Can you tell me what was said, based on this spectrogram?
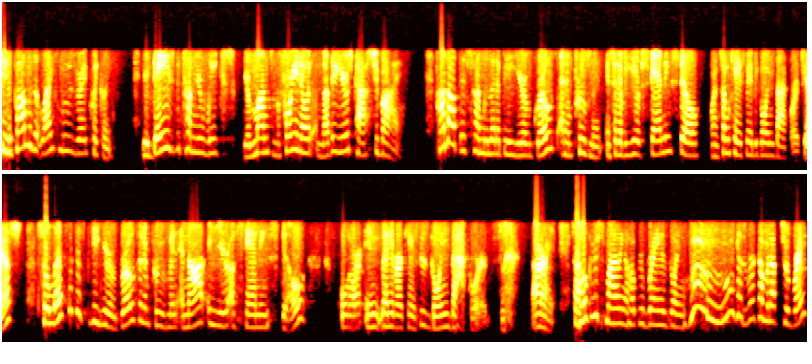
See, the problem is that life moves very quickly. Your days become your weeks, your months, and before you know it, another year has passed you by. How about this time we let it be a year of growth and improvement instead of a year of standing still, or in some case, maybe going backwards, yes? So let's let this be a year of growth and improvement and not a year of standing still, or in many of our cases, going backwards. All right. So I hope you're smiling. I hope your brain is going, hmm, because we're coming up to a break.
